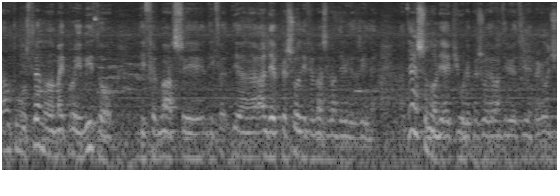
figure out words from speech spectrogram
l'autobus 3 non ha mai proibito di fermarsi, di, di, alle persone di fermarsi davanti alle vetrine. Adesso non le hai più le persone davanti alle vetrine.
